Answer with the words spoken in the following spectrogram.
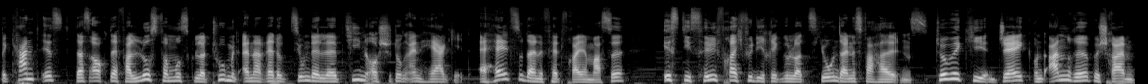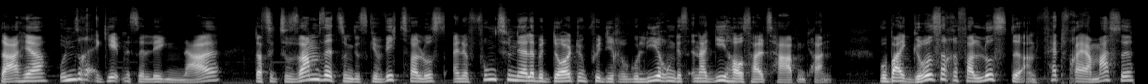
Bekannt ist, dass auch der Verlust von Muskulatur mit einer Reduktion der Leptinausschüttung einhergeht. Erhältst du deine fettfreie Masse, ist dies hilfreich für die Regulation deines Verhaltens. Turwicki, Jake und andere beschreiben daher, unsere Ergebnisse legen nahe, dass die Zusammensetzung des Gewichtsverlusts eine funktionelle Bedeutung für die Regulierung des Energiehaushalts haben kann, wobei größere Verluste an fettfreier Masse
